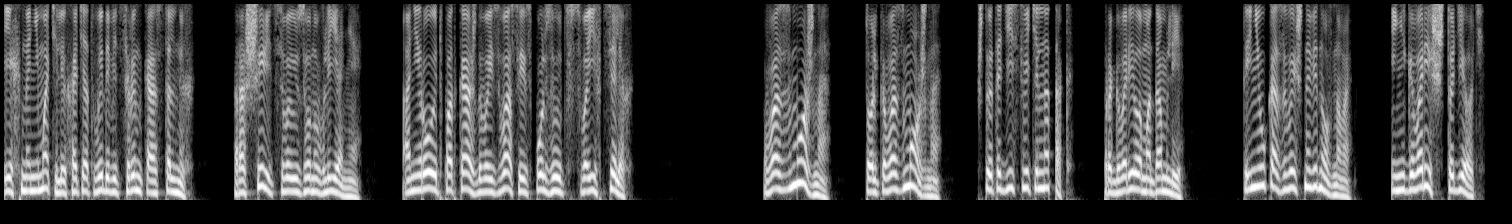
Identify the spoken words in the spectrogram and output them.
Их наниматели хотят выдавить с рынка остальных, расширить свою зону влияния. Они роют под каждого из вас и используют в своих целях. Возможно, только возможно, что это действительно так, проговорила мадам Ли. Ты не указываешь на виновного и не говоришь, что делать.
